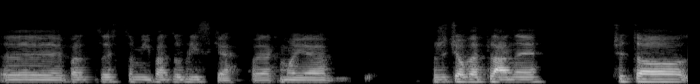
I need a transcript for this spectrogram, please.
yy, bardzo jest to mi bardzo bliskie. To jak moje życiowe plany czy to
